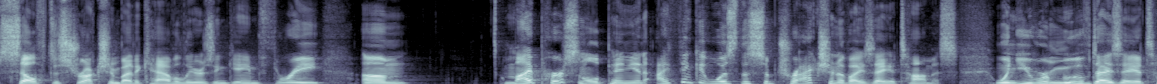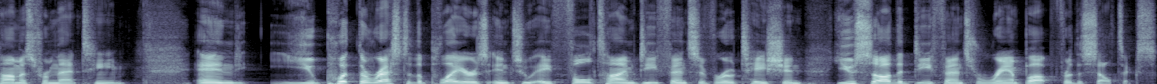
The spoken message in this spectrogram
self destruction by the Cavaliers in game three. Um, my personal opinion, I think it was the subtraction of Isaiah Thomas. When you removed Isaiah Thomas from that team and you put the rest of the players into a full time defensive rotation, you saw the defense ramp up for the Celtics.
